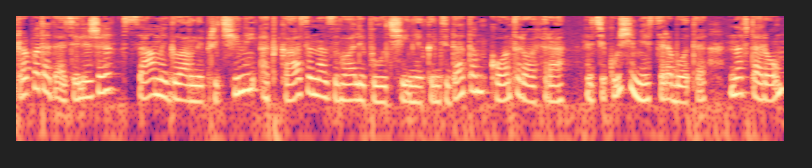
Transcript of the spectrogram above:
Работодатели же самой главной причиной отказа назвали получение кандидатом контр-оффера на текущем месте работы, на втором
